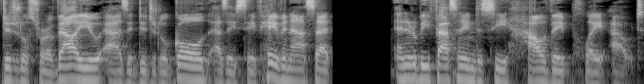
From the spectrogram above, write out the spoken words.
digital store of value, as a digital gold, as a safe haven asset. And it'll be fascinating to see how they play out.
